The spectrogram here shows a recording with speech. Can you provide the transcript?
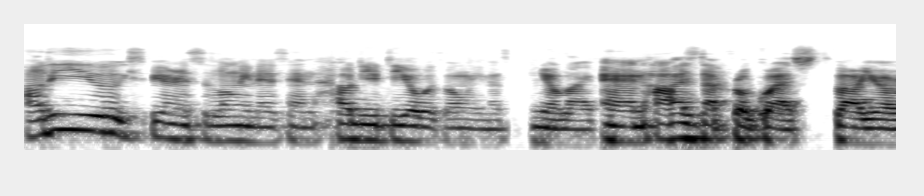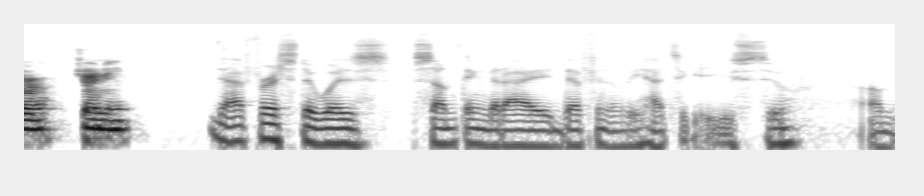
how do you experience loneliness and how do you deal with loneliness in your life? And how has that progressed throughout your journey? Yeah, at first it was something that I definitely had to get used to. Um,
